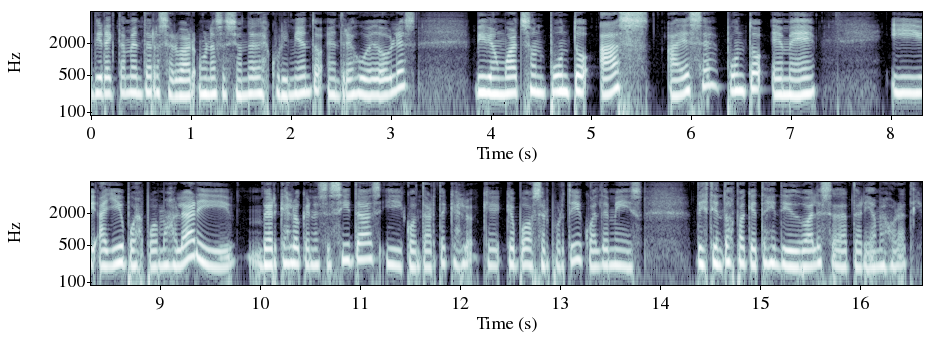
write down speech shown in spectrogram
directamente reservar una sesión de descubrimiento en www.vivianwatson.as.me y allí pues podemos hablar y ver qué es lo que necesitas y contarte qué es lo que puedo hacer por ti cuál de mis distintos paquetes individuales se adaptaría mejor a ti,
